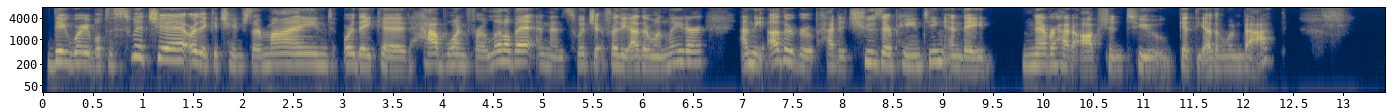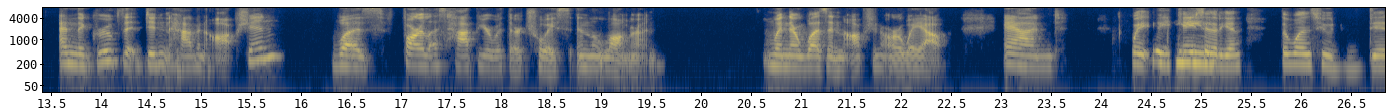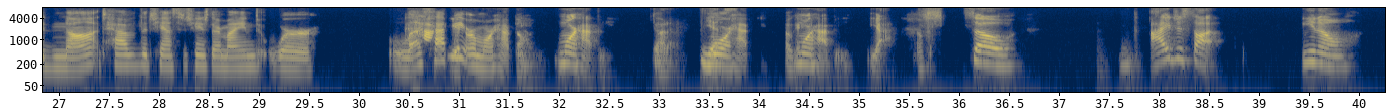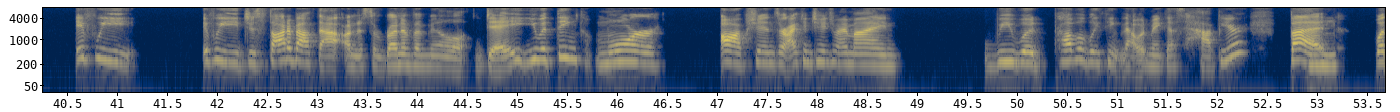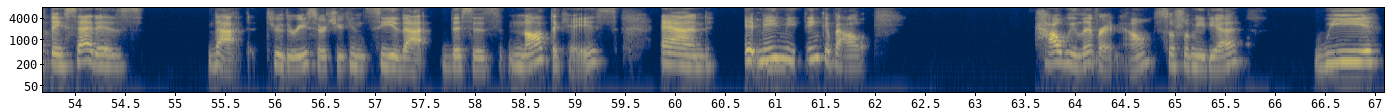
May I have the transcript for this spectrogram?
they were able to switch it or they could change their mind or they could have one for a little bit and then switch it for the other one later. And the other group had to choose their painting and they never had an option to get the other one back. And the group that didn't have an option was far less happier with their choice in the long run when there wasn't an option or a way out. And wait, wait can you, you say that again the ones who did not have the chance to change their mind were less Happier. happy or more happy? No, more happy. Got it. Yes. More happy. Okay. More happy. Yeah. Okay. So I just thought, you know, if we if we just thought about that on just a run of a mill day, you would think more options or I can change my mind. We would probably think that would make us happier. But mm-hmm. What they said is that through the research, you can see that this is not the case. And it made mm-hmm. me think about how we live right now, social media. We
